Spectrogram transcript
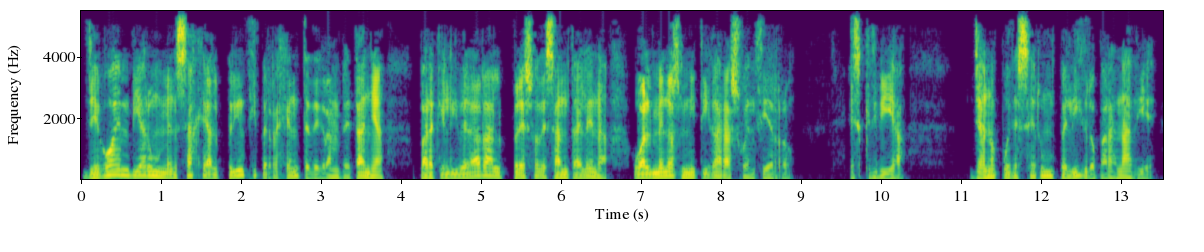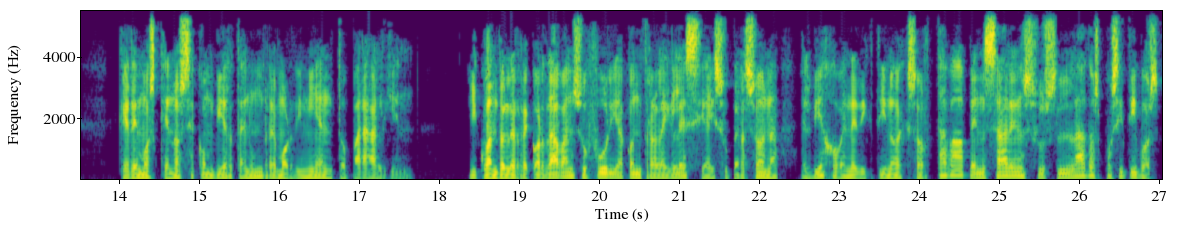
llegó a enviar un mensaje al príncipe regente de Gran Bretaña para que liberara al preso de Santa Elena o al menos mitigara su encierro. Escribía Ya no puede ser un peligro para nadie. Queremos que no se convierta en un remordimiento para alguien. Y cuando le recordaban su furia contra la Iglesia y su persona, el viejo benedictino exhortaba a pensar en sus lados positivos,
